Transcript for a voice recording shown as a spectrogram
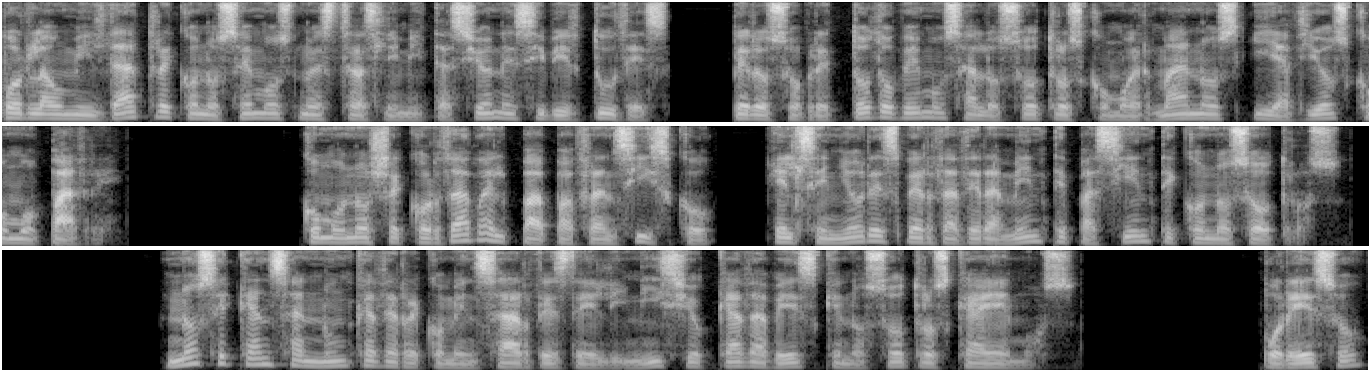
Por la humildad reconocemos nuestras limitaciones y virtudes, pero sobre todo vemos a los otros como hermanos y a Dios como Padre. Como nos recordaba el Papa Francisco, el Señor es verdaderamente paciente con nosotros. No se cansa nunca de recomenzar desde el inicio cada vez que nosotros caemos. Por eso,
